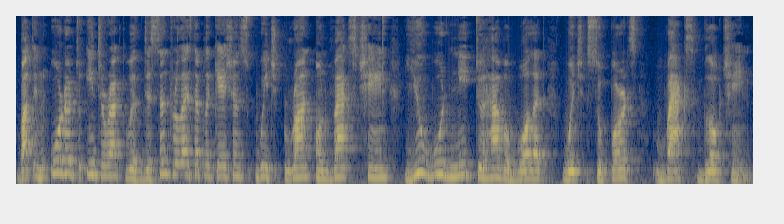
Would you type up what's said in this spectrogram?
but in order to interact with decentralized applications which run on Wax chain, you would need to have a wallet which supports Wax blockchain.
